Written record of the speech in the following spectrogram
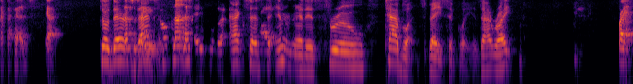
iPads. Yeah. So there, that's, that's not necessarily able to access the internet is through tablets, basically. Is that right? Right.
